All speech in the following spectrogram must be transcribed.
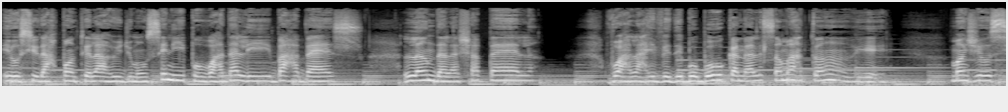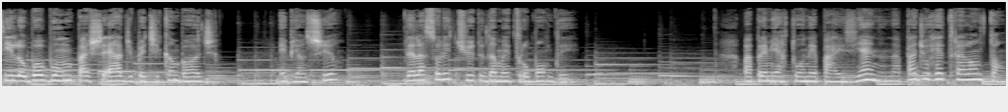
Et aussi d'arpenter la rue du Mont-Cenis pour voir Dali, Barbès, Landa la Chapelle, voir l'arrivée des bobos au canal Saint-Martin et manger aussi le boboum pas cher du petit Cambodge. Et bien sûr, de la solitude d'un métro bondé. Ma première tournée parisienne n'a pas duré très longtemps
